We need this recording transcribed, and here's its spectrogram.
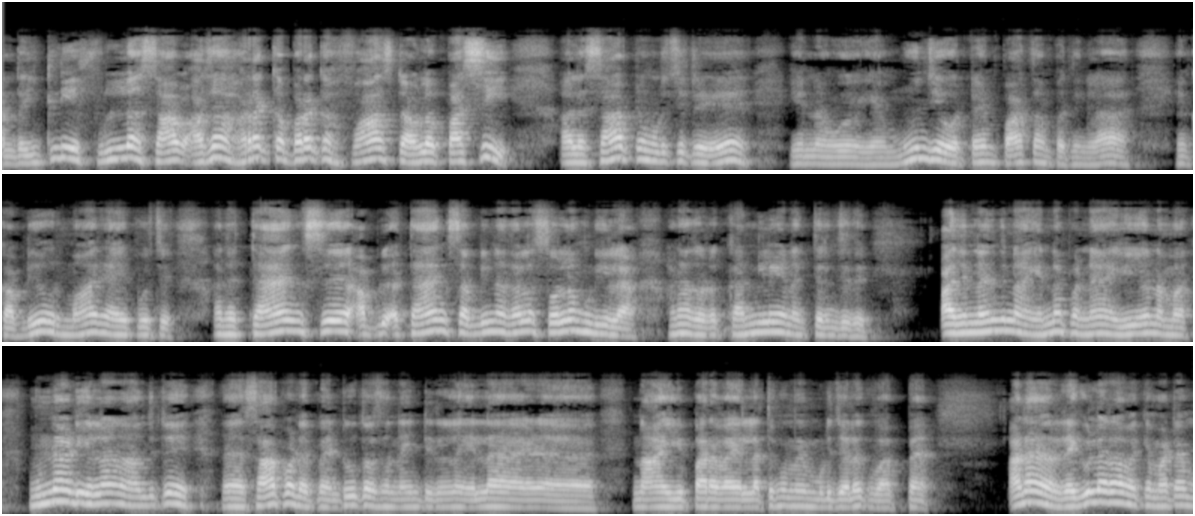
அந்த இட்லியை ஃபுல்லாக சாப் அதான் அறக்க பறக்க ஃபாஸ்ட் அவ்வளோ பசி. அதில் சாப்பிட்டு முடிச்சுட்டு என்னை என் மூஞ்சியை ஒரு டைம் பார்த்தான் பார்த்தீங்களா எனக்கு அப்படியே ஒரு மாதிரி ஆகிப்போச்சு அந்த தேங்க்ஸு அப்படி தேங்க்ஸ் அப்படின்னு அதால் சொல்ல முடியல. ஆனால் அதோட கண்ணிலே எனக்கு தெரிஞ்சது. அதுலேருந்து நான் என்ன பண்ணேன் ஐயோ நம்ம முன்னாடியெல்லாம் நான் வந்துட்டு சாப்பாடு வைப்பேன். டூ தௌசண்ட் நைன்டீன்லாம் எல்லா நாய் பறவை எல்லாத்துக்குமே முடிஞ்ச அளவுக்கு வைப்பேன். ஆனால் ரெகுலராக வைக்க மாட்டேன்.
